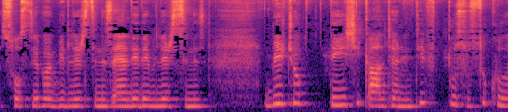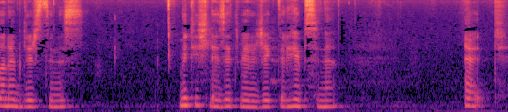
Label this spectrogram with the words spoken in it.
sos yapabilirsiniz, elde edebilirsiniz. Birçok değişik alternatif bu sosu kullanabilirsiniz. Müthiş lezzet verecektir hepsine. Evet.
